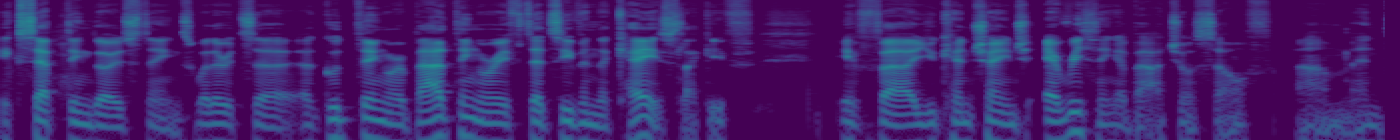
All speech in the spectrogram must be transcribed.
accepting those things, whether it's a, a good thing or a bad thing, or if that's even the case. Like if if uh, you can change everything about yourself um, and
